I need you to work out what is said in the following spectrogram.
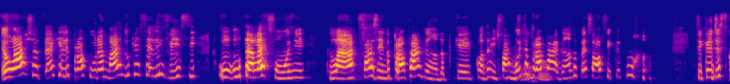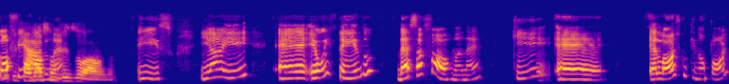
Eu acho até que ele procura mais do que se ele visse o, o telefone lá fazendo propaganda, porque quando a gente faz muita Sim. propaganda, o pessoal fica com fica desconfiado, né? visual, né? Isso. E aí é, eu entendo dessa forma, né? Que é, é lógico que não pode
